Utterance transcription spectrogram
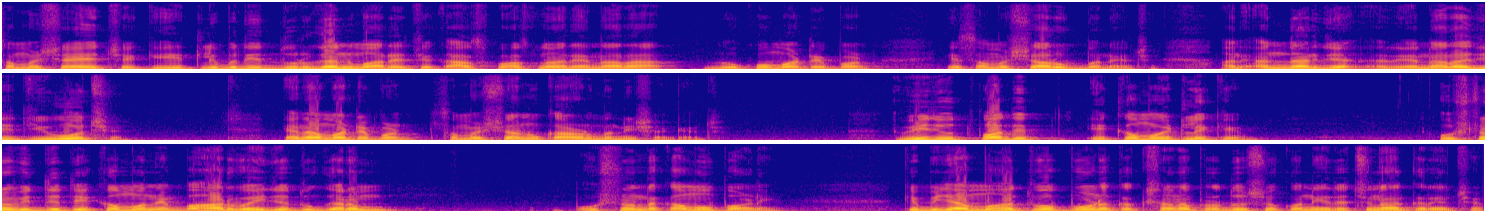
સમસ્યા એ છે કે એટલી બધી દુર્ગંધ મારે છે કે આસપાસના રહેનારા લોકો માટે પણ એ સમસ્યારૂપ બને છે. અને અંદર જે રહેનારા જે જીવો છે, એના માટે પણ સમસ્યાનું કારણ બની શકે છે. વીજ ઉત્પાદિત એકમો એટલે કે ઉષ્ણ વિદ્યુત એકમોને બહાર વહી જતું ગરમ ઉષ્ણ નકામું પાણી કે બીજા મહત્ત્વપૂર્ણ કક્ષાના પ્રદૂષકોની રચના કરે છે.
